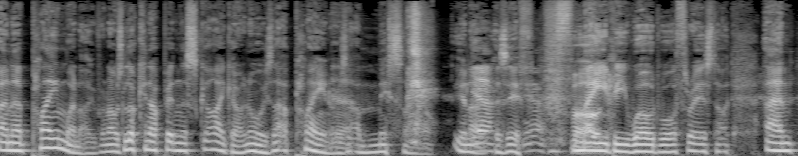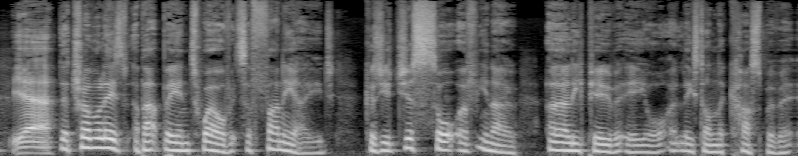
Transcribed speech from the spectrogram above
and a plane went over, and I was looking up in the sky, going, "Oh, is that a plane or is that a missile?" You know, Yeah, as if yeah. Maybe World War Three has started. And Yeah. the trouble is about being twelve; it's a funny age because you're just sort of, you know, early puberty or at least on the cusp of it,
